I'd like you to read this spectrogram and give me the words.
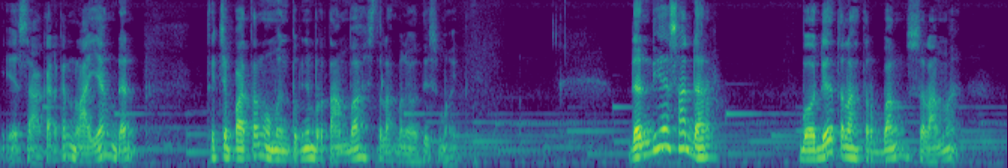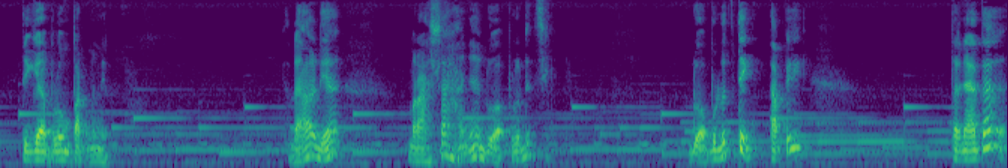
Ya seakan-akan melayang dan kecepatan momentumnya bertambah setelah melewati semua itu. Dan dia sadar bahwa dia telah terbang selama 34 menit. Padahal dia merasa hanya 20 detik. 20 detik tapi ternyata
